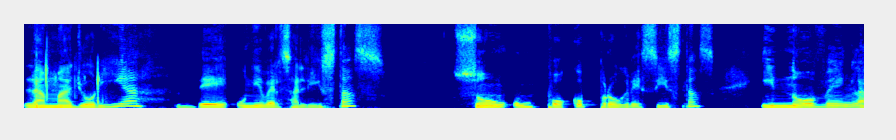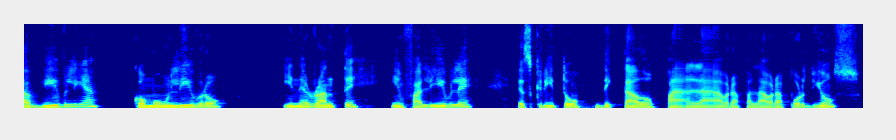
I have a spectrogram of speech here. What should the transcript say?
La mayoría de universalistas son un poco progresistas y no ven la Biblia como un libro inerrante, infalible, escrito, dictado palabra a palabra por Dios,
